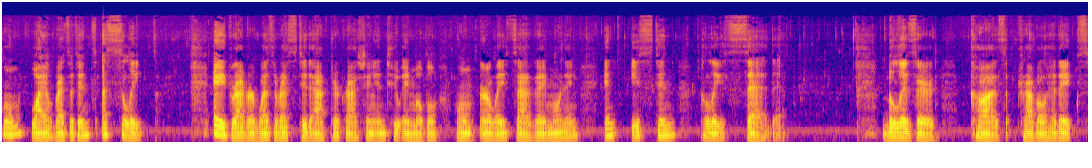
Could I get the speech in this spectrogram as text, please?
home while residents asleep. A driver was arrested after crashing into a mobile home early Saturday morning in Easton, police said. Blizzard cause travel headaches,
